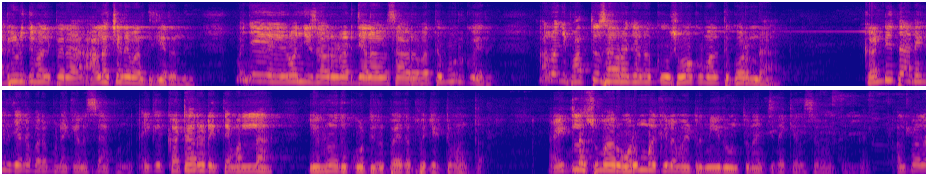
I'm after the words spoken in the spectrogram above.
ಅಭಿವೃದ್ಧಿ ಮಲ್ಪೆರ ಆಲೋಚನೆ ಮಂತಿಜರಂದು ಒಂಜಿ ಒಂಜಿ ಸಾವಿರ ಜನ, ಸಾವಿರ ಬತ್ತು ಊರ್ಕುವೇರು ಒಂಜಿ ಹತ್ತು ಸಾವಿರ ಜನಕ್ಕೂ ಶೋಕು ಮಲ್ತು ಕೊರಂಡ ಖಂಡಿತ ಅಡಗಿನ ಜನ ಬರಪನ ಕೆಲಸ ಆಪುನು. ಐಕೆ ಕಟಾರಡಿತ್ತೆ ಮಲ್ಲ ಇರುನೂರು ಕೋಟಿ ರೂಪಾಯಿದ ಪ್ರೊಜೆಕ್ಟ್ ಅಂತ ಐಟ್ಲ ಸುಮಾರು ಒಂಬ ಕಿಲೋಮೀಟರ್ ನೀರು ಅಂತ ನಂಚಿನ ಕೆಲಸ ಮಾಡ್ತಿದ್ದಾರೆ ಅಲ್ಪಲ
